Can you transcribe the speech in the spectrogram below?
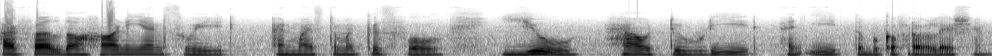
i felt the honey and sweet and my stomach is full. You have to read and eat the book of revelation.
